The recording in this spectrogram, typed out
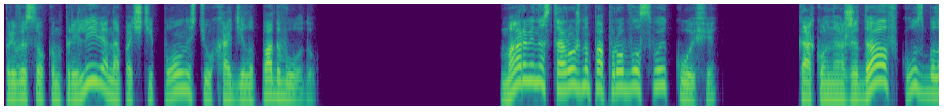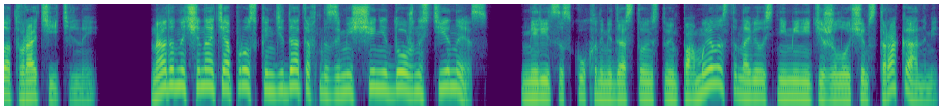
При высоком приливе она почти полностью уходила под воду. Марвин осторожно попробовал свой кофе. Как он и ожидал, вкус был отвратительный. Надо начинать опрос кандидатов на замещение должности НС. Мириться с кухонными достоинствами Памелы становилось не менее тяжело, чем с тараканами.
